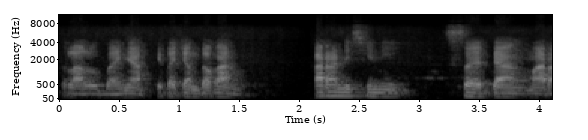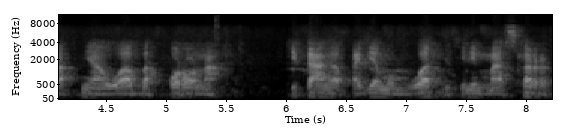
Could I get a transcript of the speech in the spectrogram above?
terlalu banyak. Kita contohkan, karena di sini sedang maraknya wabah corona, kita anggap aja membuat di sini masker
